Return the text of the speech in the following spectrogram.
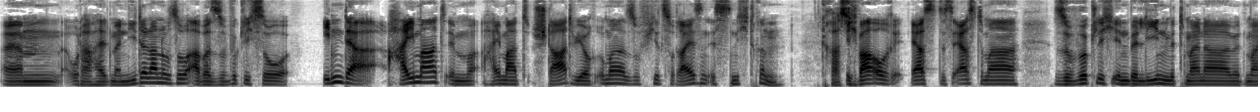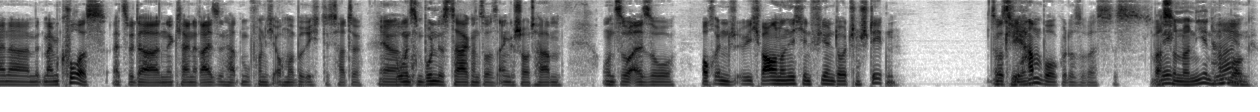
ähm, oder halt mal Niederlande oder so, aber so wirklich so in der Heimat, im Heimatstaat, wie auch immer, so viel zu reisen, ist nicht drin. Krass. Ich war auch erst das erste Mal so wirklich in Berlin mit meiner, mit meiner, mit meinem Kurs, als wir da eine kleine Reise hatten, wovon ich auch mal berichtet hatte, Ja. wo wir uns im Bundestag und sowas angeschaut haben. Und so, also auch in, ich war auch noch nicht in vielen deutschen Städten. Sowas Okay. wie Hamburg oder sowas. Das, Warst nee. du noch nie in Nein. Hamburg?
